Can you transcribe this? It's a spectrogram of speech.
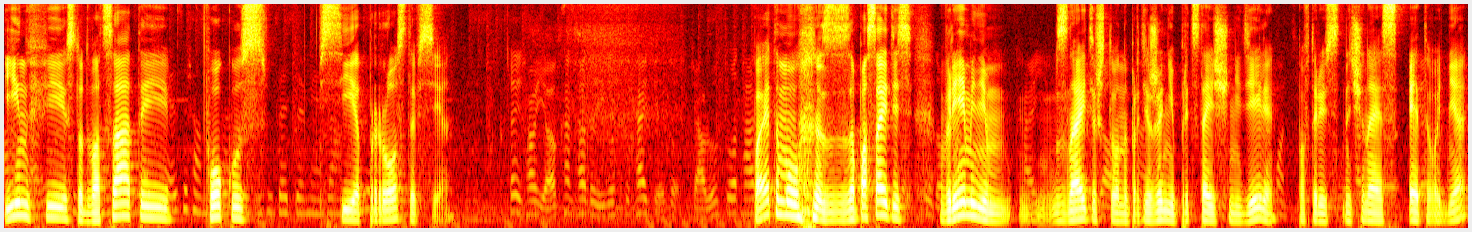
Инфи, 120, Фокус, все, просто все. Поэтому запасайтесь временем, знайте, что на протяжении предстоящей недели, повторюсь, начиная с этого дня,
